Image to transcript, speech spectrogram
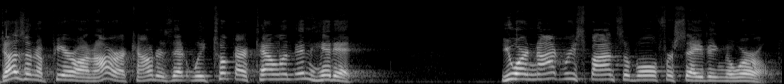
doesn't appear on our account is that we took our talent and hid it. You are not responsible for saving the world.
